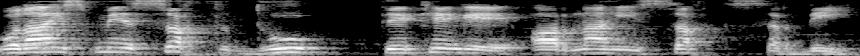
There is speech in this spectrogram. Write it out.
وہ نہ اس میں سخت دھوپ دیکھیں گے اور نہ ہی سخت سردی۔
